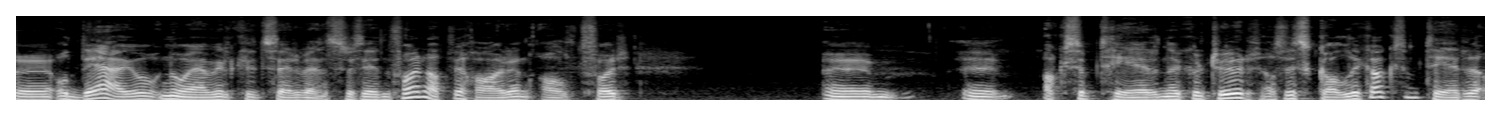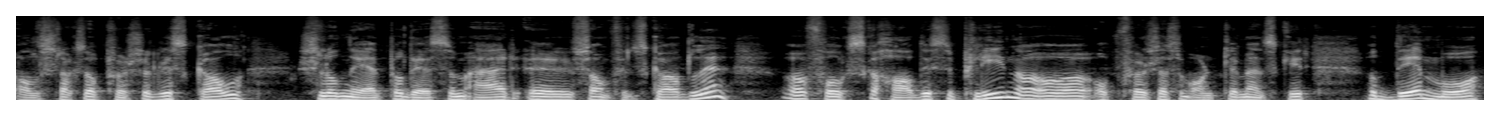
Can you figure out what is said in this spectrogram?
Og det er jo noe jeg vil kritisere venstresiden for, at vi har en altfor uh, aksepterende kultur. Altså Vi skal ikke akseptere all slags oppførsel. Vi skal slå ned på det som er uh, samfunnsskadelig. Og folk skal ha disiplin og, og, oppføre seg som ordentlige mennesker. Og det må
